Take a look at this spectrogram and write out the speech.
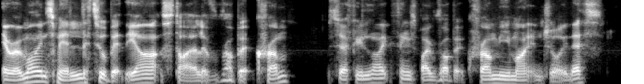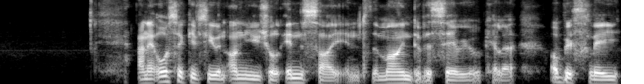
It reminds me a little bit the art style of Robert Crumb. So if you like things by Robert Crumb, you might enjoy this. And it also gives you an unusual insight into the mind of a serial killer. Obviously,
